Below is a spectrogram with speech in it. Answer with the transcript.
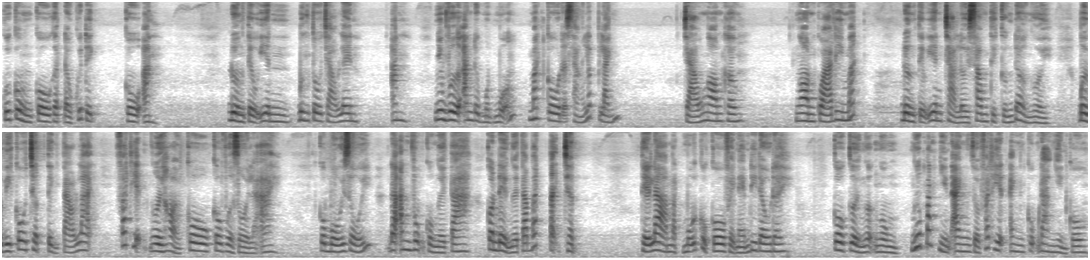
Cuối cùng cô gật đầu quyết định, cô ăn. Đường Tiểu Yên bưng tô cháo lên, ăn. Nhưng vừa ăn được một muỗng, mắt cô đã sáng lấp lánh. Cháo ngon không? Ngon quá đi mất. Đường Tiểu Yên trả lời xong thì cứng đờ người. Bởi vì cô chợt tỉnh táo lại, phát hiện người hỏi cô câu vừa rồi là ai. Cô bối rối, đã ăn vụng của người ta, còn để người ta bắt tại trận. Thế là mặt mũi của cô phải ném đi đâu đây? Cô cười ngượng ngùng, ngước mắt nhìn anh rồi phát hiện anh cũng đang nhìn cô.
